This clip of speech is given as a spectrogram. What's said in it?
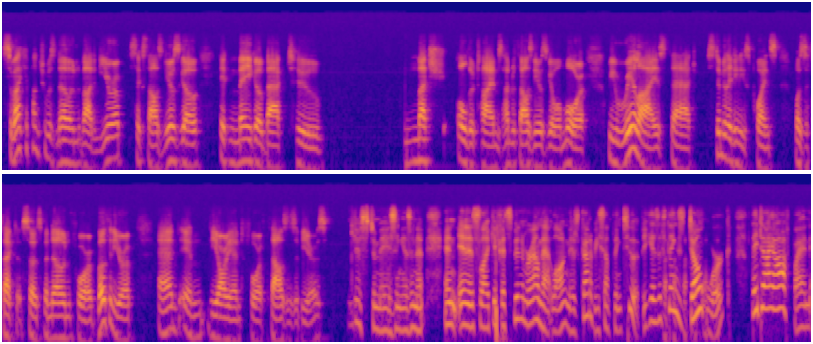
So acupuncture was known about in Europe 6,000 years ago. It may go back to much older times, 100,000 years ago or more. We realized that stimulating these points was effective. So it's been known for both in Europe and in the Orient for thousands of years. Just amazing, isn't it? And and it's like if it's been around that long, there's got to be something to it because if things don't work, they die off by an,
